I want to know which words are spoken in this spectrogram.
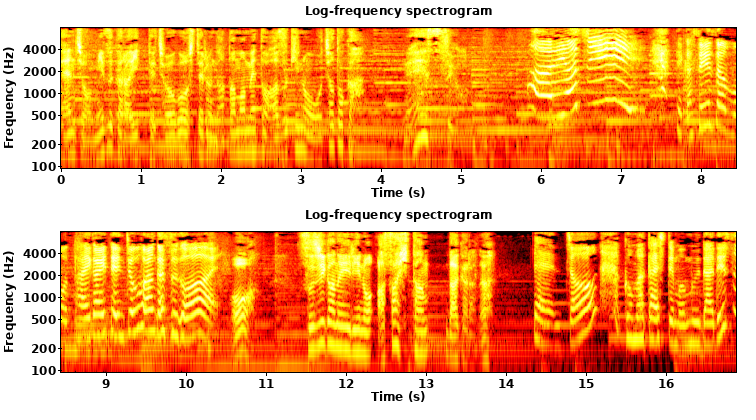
店長自ら行って調合してるナタ豆と小豆のお茶とか、ねえっすよ。怪しいてか、せいさんも大概店長ファンがすごい。おう、筋金入りの朝日炭だからな。店長、ごまかしても無駄ですよ。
